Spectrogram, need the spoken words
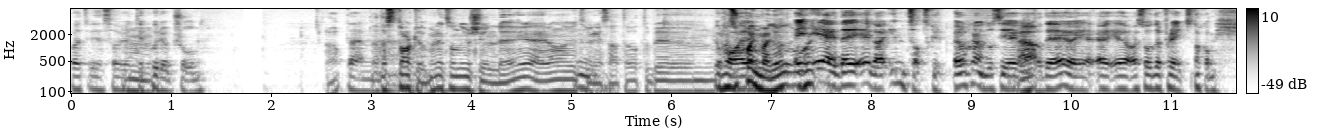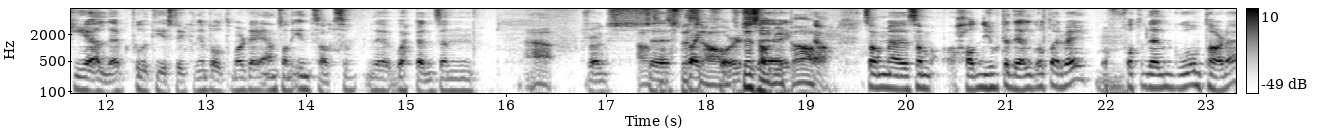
på et vis, og ut i korrupsjon. Mm. Ja. Det starter jo med litt sånn uskyldige greier, og utvikler seg til at det blir Mm. Du har, så kan man jo jeg, jeg, det er en egen innsatsgruppe. kan du si. Ja. Det er, altså, det er flere snakk om hele politistyrken i Baltimore. Det er en sånn innsats Weapons and ja. Drugs sånn Strike Force. Ja, som, eh, som hadde gjort en del godt arbeid og Mm. fått en del god omtale.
